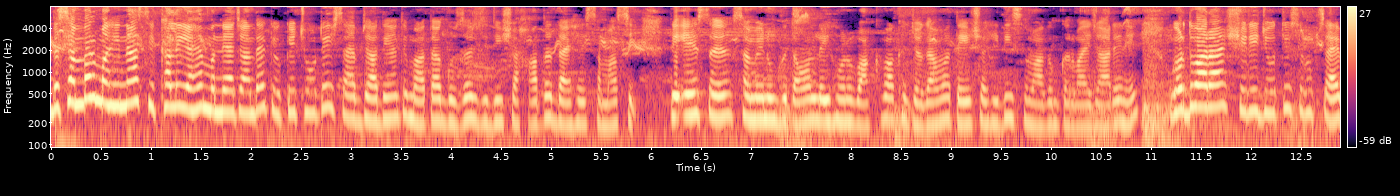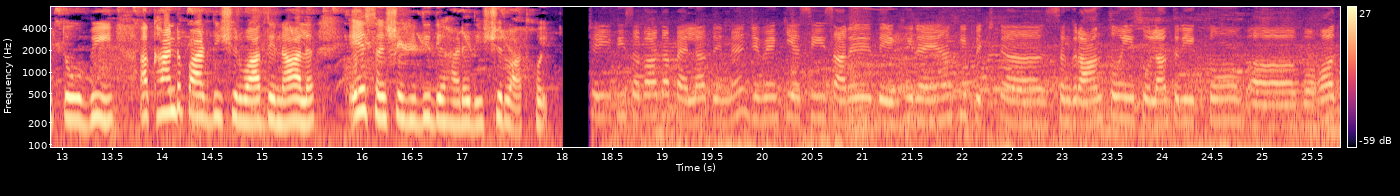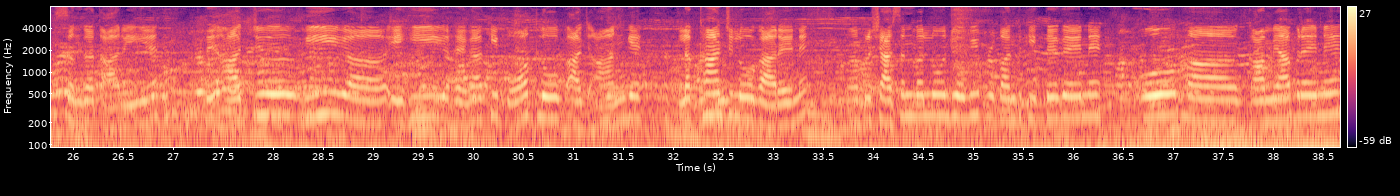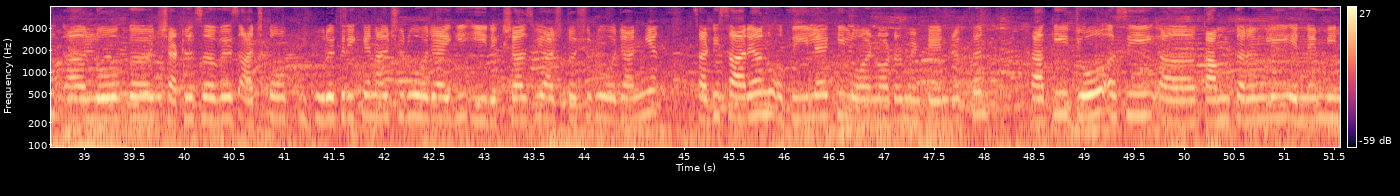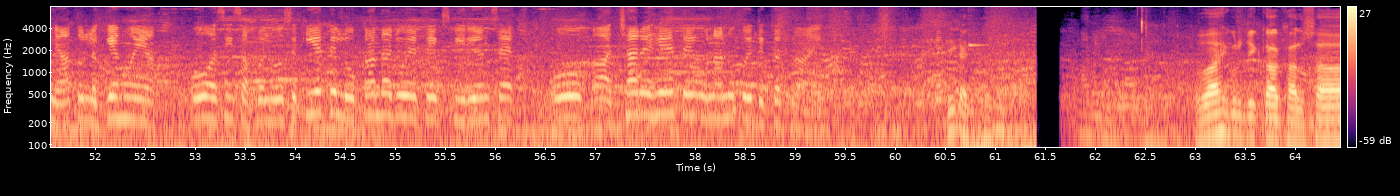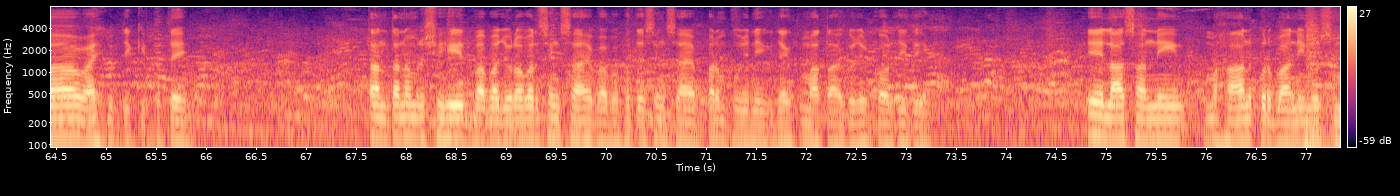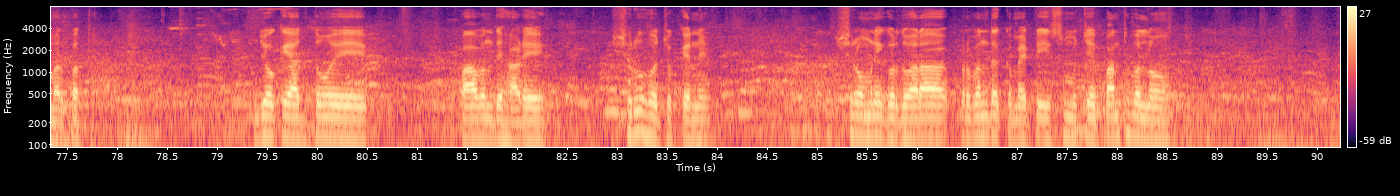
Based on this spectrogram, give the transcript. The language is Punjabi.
ਦਸੰਬਰ ਮਹੀਨਾ ਸਿੱਖਾਂ ਲਈ ਇਹ ਮੰਨਿਆ ਜਾਂਦਾ ਹੈ ਕਿਉਂਕਿ ਛੋਟੇ ਸਾਹਿਬਜ਼ਾਦਿਆਂ ਤੇ ਮਾਤਾ ਗੁਜਰ ਜੀ ਦੀ ਸ਼ਹਾਦਤ ਦਾ ਇਹ ਸਮਾਂ ਸੀ ਤੇ ਇਸ ਸਮੇਂ ਨੂੰ ਬਿਤਾਉਣ ਲਈ ਹੁਣ ਵੱਖ-ਵੱਖ ਜਗ੍ਹਾਵਾਂ ਤੇ ਸ਼ਹੀਦੀ ਸਮਾਗਮ ਕਰਵਾਏ ਜਾ ਰਹੇ ਨੇ। ਗੁਰਦੁਆਰਾ ਸ਼੍ਰੀ ਜੋਤੀ ਸਰੂਪ ਸਾਹਿਬ ਤੋਂ ਵੀ ਅਖੰਡ ਪਾਠ ਦੀ ਸ਼ੁਰੂਆਤ ਦੇ ਨਾਲ ਇਸ ਸ਼ਹੀਦੀ ਦਿਹਾੜੇ ਦੀ ਸ਼ੁਰੂਆਤ ਹੋਈ। ਸ਼ਹੀਦੀ ਸਭਾ ਦਾ ਪਹਿਲਾ ਦਿਨ ਹੈ, ਜਿਵੇਂ ਕਿ ਅਸੀਂ ਸਾਰੇ ਦੇਖ ਹੀ ਰਹੇ ਹਾਂ ਕਿ ਪਿਛ- ਸੰਗਰਾਂਦ ਤੋਂ ਹੀ 16 ਤਰੀਕ ਤੋਂ ਬਹੁਤ ਸੰਗਤ ਆ ਰਹੀ ਹੈ ਤੇ ਅੱਜ ਵੀ ਇਹੀ ਹੈਗਾ ਕਿ ਬਹੁਤ ਲੋਕ ਅੱਜ ਆਣਗੇ ਲੱਖਾਂ 'ਚ ਲੋਕ ਆ ਰਹੇ ਨੇ। ਪ੍ਰਸ਼ਾਸਨ ਵੱਲੋਂ ਜੋ ਵੀ ਪ੍ਰਬੰਧ ਕੀਤੇ ਗਏ ਨੇ, ਉਹ ਕਾਮਯਾਬ ਰਹੇ ਨੇ। ਲੋਕ ਸ਼ਟਲ ਸਰਵਿਸ ਅੱਜ ਤੋਂ ਪੂਰੇ ਤਰੀਕੇ ਨਾਲ ਸ਼ੁਰੂ ਹੋ ਜਾਏਗੀ ਈ ਰਿਕਸ਼ਾਸ ਵੀ ਅੱਜ ਤੋਂ ਸ਼ੁਰੂ ਹੋ ਜਾਣਗੀਆਂ। ਸਾਡੀ ਸਾਰਿਆਂ ਨੂੰ ਅਪੀਲ ਹੈ ਕਿ ਲਾਅ ਐਂਡ ਆਰਡਰ ਮੇਨਟੇਨ ਰੱਖਣ, ਤਾਂ ਕਿ ਜੋ ਅਸੀਂ ਕੰਮ ਕਰਨ ਲਈ ਇੰਨੇ ਮਹੀਨਿਆਂ ਤੋਂ ਲੱਗੇ ਹੋਏ ਆ ਉਹ ਅਸੀਂ ਸਫਲ ਹੋ ਸਕੀਏ ਤੇ ਲੋਕਾਂ ਦਾ ਜੋ ਇੱਥੇ ਐਕਸਪੀਰੀਅੰਸ ਹੈ, ਉਹ ਅੱਛਾ ਰਹੇ ਤੇ ਉਹਨਾਂ ਨੂੰ ਕੋਈ ਦਿੱਕਤ ਨਾ ਆਏ। ਠੀਕ ਹੈ ਵਾਹਿਗੁਰੂ ਜੀ ਕਾ ਖਾਲਸਾ, ਵਾਹਿਗੁਰੂ ਜੀ ਕੀ ਫਤਿਹ। ਧੰਨ ਧੰਨ ਅਮਰ ਸ਼ਹੀਦ ਬਾਬਾ ਜੋਰਾਵਰ ਸਿੰਘ ਸਾਹਿਬ, ਬਾਬਾ ਫਤਿਹ ਸਿੰਘ ਸਾਹਿਬ, ਪਰਮ ਪੂਜਨੀਕ ਜਗਤ ਮਾਤਾ ਗੁਜਰ ਕੌਰ ਜੀ ਦੇ। ਇਹ ਲਾਸਾਨੀ ਮਹਾਨ ਕੁਰਬਾਨੀ ਨੂੰ ਸਮਰਪਿਤ, ਜੋ ਕਿ ਅੱਜ ਤੋਂ ਇਹ ਪਾਵਨ ਦਿਹਾੜੇ ਸ਼ੁਰੂ ਹੋ ਚੁੱਕੇ ਨੇ। ਸ਼੍ਰੋਮਣੀ ਗੁਰਦੁਆਰਾ ਪ੍ਰਬੰਧਕ ਕਮੇਟੀ ਸਮੁੱਚੇ ਪੰਥ ਵੱਲੋਂ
